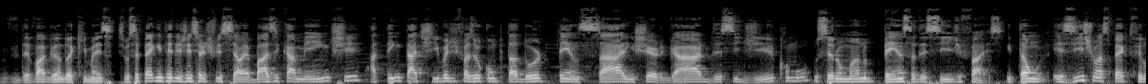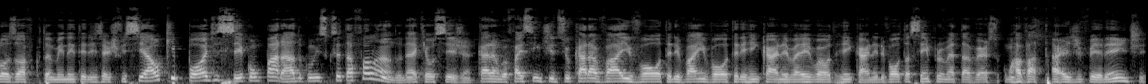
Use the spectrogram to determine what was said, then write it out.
devagando aqui, mas se você pega inteligência artificial, é basicamente a tentativa de fazer o computador pensar, enxergar, decidir como o ser humano pensa, decide e faz. Então, existe um aspecto filosófico também da inteligência artificial que pode ser comparado com isso que você tá falando, né? Que ou seja, caramba, faz sentido. Se o cara vai e volta, ele vai e volta, ele reencarna, ele vai e volta, ele reencarna, ele volta sempre pro metaverso com um avatar diferente.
